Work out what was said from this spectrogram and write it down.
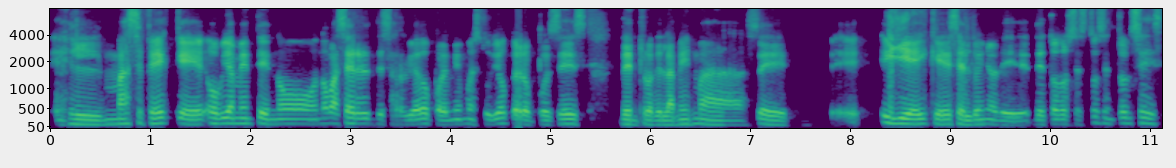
el Mass Effect, que obviamente no, no, va a ser desarrollado por el mismo estudio, pero pues es dentro de la misma EA, eh, e que es el dueño de, de, todos estos. Entonces,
